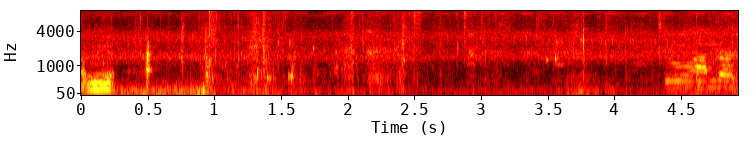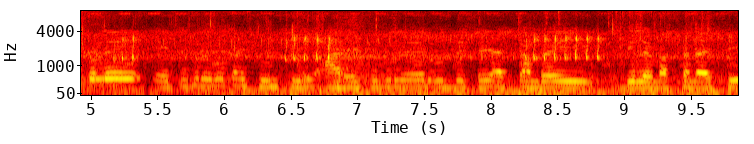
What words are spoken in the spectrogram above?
আমি আমরা আসলে এই পুকুরের কথাই শুনছি, আর এই পুকুরের উদ্দেশ্যে আজকে আমরা এই বিলের মাঝখানে আছি।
